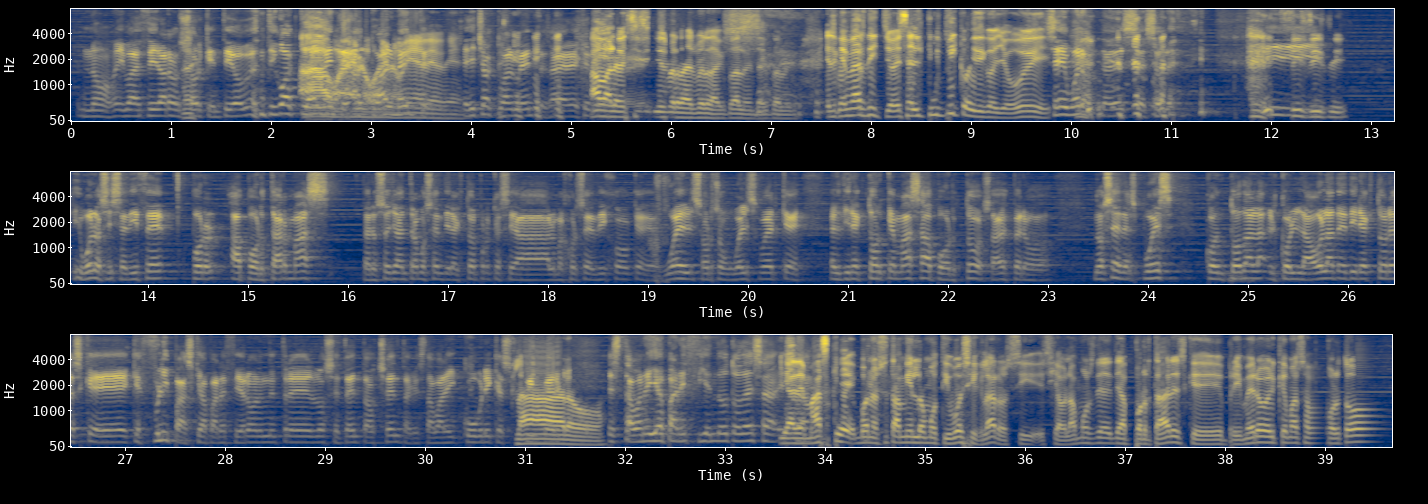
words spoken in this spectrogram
No, iba a decir Aaron eh. Sorkin, tío. Digo actualmente, ah, actualmente. He dicho actualmente. ah, vale, sí, sí, es verdad, es verdad, actualmente, actualmente. es que me has dicho, es el típico y digo yo, uy. Sí, bueno, es eso. y, sí, sí, sí. Y bueno, si se dice por aportar más, pero eso ya entramos en director porque sea, a lo mejor se dijo que Wells, Orson Welles fue que el director que más aportó, ¿sabes? Pero no sé, después con toda la, con la ola de directores que, que, flipas que aparecieron entre los 70, 80, que estaban ahí Kubrick, Spielberg, claro. estaban ahí apareciendo toda esa... Y además que, bueno, eso también lo motivó, sí, claro, si, si hablamos de, aportar, es que primero el que más aportó,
